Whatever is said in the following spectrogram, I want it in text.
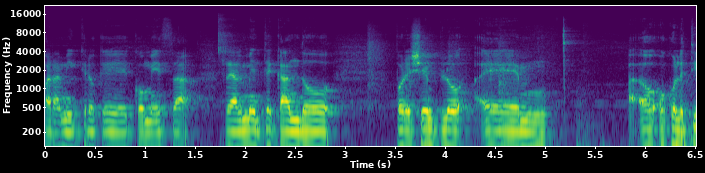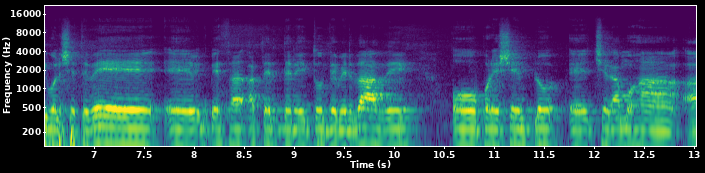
para mí creo que comeza realmente cando por exemplo eh, o colectivo LGTB eh, empeza a ter dereitos de verdade ou por exemplo eh, chegamos a, a,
